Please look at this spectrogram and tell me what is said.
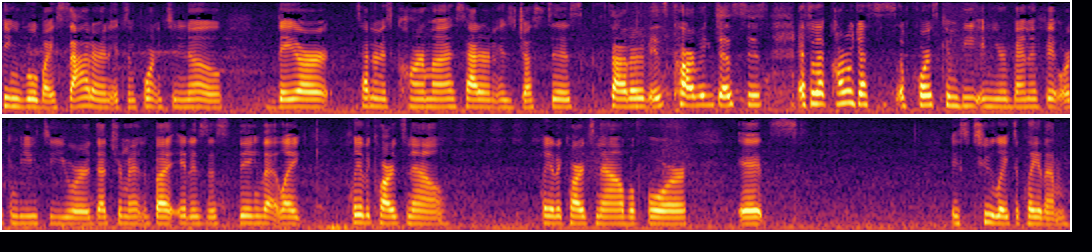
being ruled by Saturn, it's important to know they are Saturn is karma, Saturn is justice, Saturn is karmic justice. And so that karmic justice of course can be in your benefit or can be to your detriment, but it is this thing that like play the cards now. Play the cards now before it's it's too late to play them.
